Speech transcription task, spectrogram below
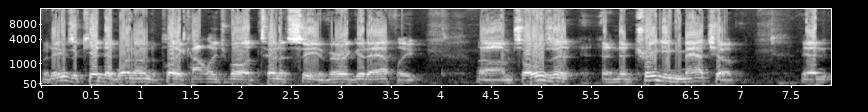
but he was a kid that went on to play college ball at Tennessee, a very good athlete. Um, so it was a, an intriguing matchup, and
